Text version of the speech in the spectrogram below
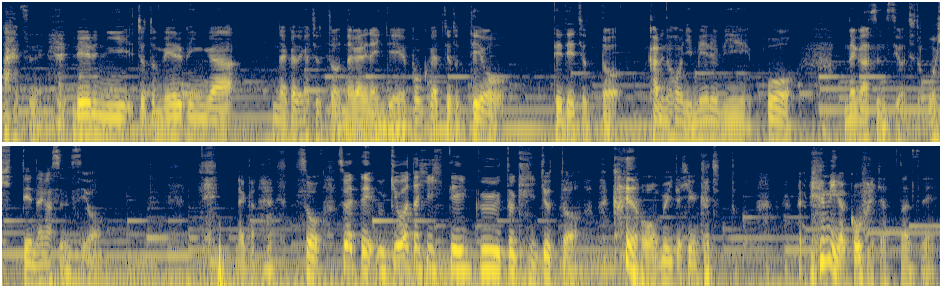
あれですねレールにちょっとメール便がなかなかちょっと流れないんで僕がちょっと手を手でちょっと彼の方にメール便を流すんですよ。ちょっと押して流すんですよ。なんかそうそうやって受け渡ししていく時にちょっと彼の方を向いた瞬間ちょっと笑みがこぼれちゃったんですね。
